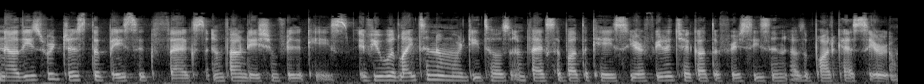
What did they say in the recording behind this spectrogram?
Now, these were just the basic facts and foundation for the case. If you would like to know more details and facts about the case, you are free to check out the first season of the podcast serial.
